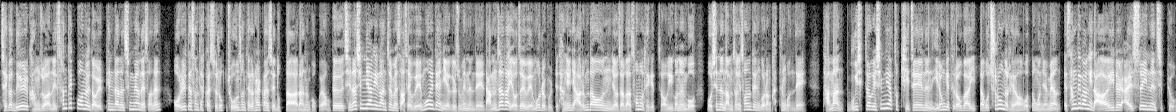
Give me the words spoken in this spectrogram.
제가 늘 강조하는 선택권을 넓힌다는 측면에서는 어릴 때 선택할수록 좋은 선택을 할 가능성이 높다라는 거고요. 그 진화 심리학의 관점에서 제가 외모에 대한 이야기를 좀 했는데 남자가 여자의 외모를 볼 때 당연히 아름다운 여자가 선호되겠죠. 이거는 뭐 멋있는 남성이 선호되는 거랑 같은 건데 다만 무의식적인 심리학적 기제에는 이런 게 들어가 있다고 추론을 해요. 어떤 거냐면 상대방의 나이를 알 수 있는 지표.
